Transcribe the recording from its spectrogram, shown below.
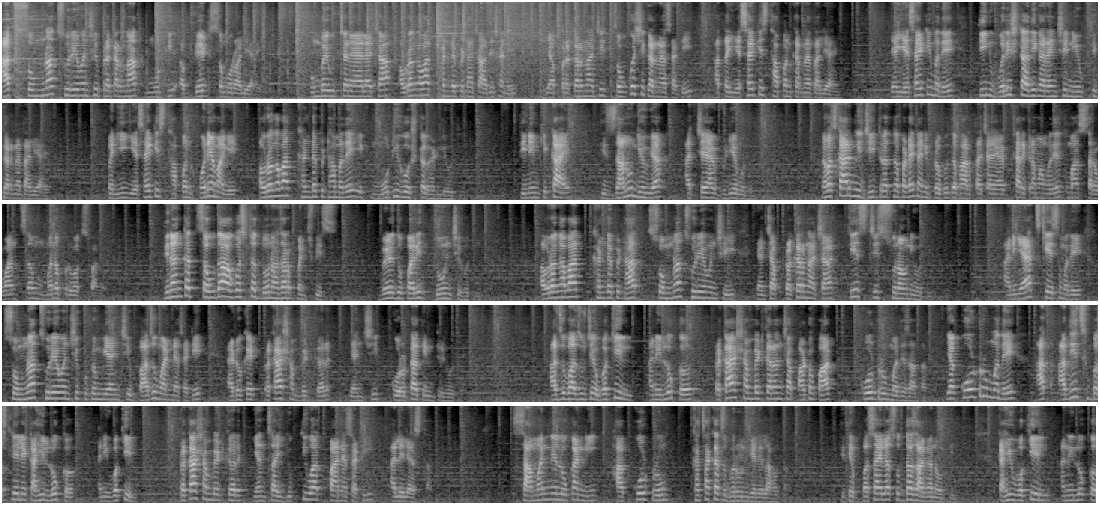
आज सोमनाथ सूर्यवंशी प्रकरणात मोठी अपडेट समोर आली आहे. मुंबई उच्च न्यायालयाच्या औरंगाबाद खंडपीठाच्या आदेशाने या प्रकरणाची चौकशी करण्यासाठी आता एस आय टी स्थापन करण्यात आली आहे. या एस आय टीमध्ये तीन वरिष्ठ अधिकाऱ्यांची नियुक्ती करण्यात आली आहे. पण ही एस आय टी स्थापन होण्यामागे औरंगाबाद खंडपीठामध्ये एक मोठी गोष्ट घडली होती. ती नेमकी काय ती जाणून घेऊया आजच्या या व्हिडिओमधून. नमस्कार मी जीतरत्न पटेल आणि प्रबुद्ध भारताच्या या कार्यक्रमामध्ये तुम्हा सर्वांचं मनपूर्वक स्वागत. दिनांक चौदा ऑगस्ट दोन हजार पंचवीस वेळ दुपारी दोनची होती. औरंगाबाद खंडपीठात सोमनाथ सूर्यवंशी यांच्या प्रकरणाच्या केसची सुनावणी होती. आणि याच केसमध्ये सोमनाथ सूर्यवंशी कुटुंबियांची बाजू मांडण्यासाठी ॲडव्होकेट प्रकाश आंबेडकर यांची कोर्टात एंट्री होते. आजूबाजूचे वकील आणि लोक प्रकाश आंबेडकरांच्या पाठोपाठ कोर्ट रूममध्ये जातात. या कोर्ट रूममध्ये आत आधीच बसलेले काही लोक आणि वकील प्रकाश आंबेडकर यांचा युक्तिवाद पाहण्यासाठी आलेले असतात. सामान्य लोकांनी हा कोर्ट रूम खचाखच भरून गेलेला होता. तिथे बसायला सुद्धा जागा नव्हती. काही वकील आणि लोक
